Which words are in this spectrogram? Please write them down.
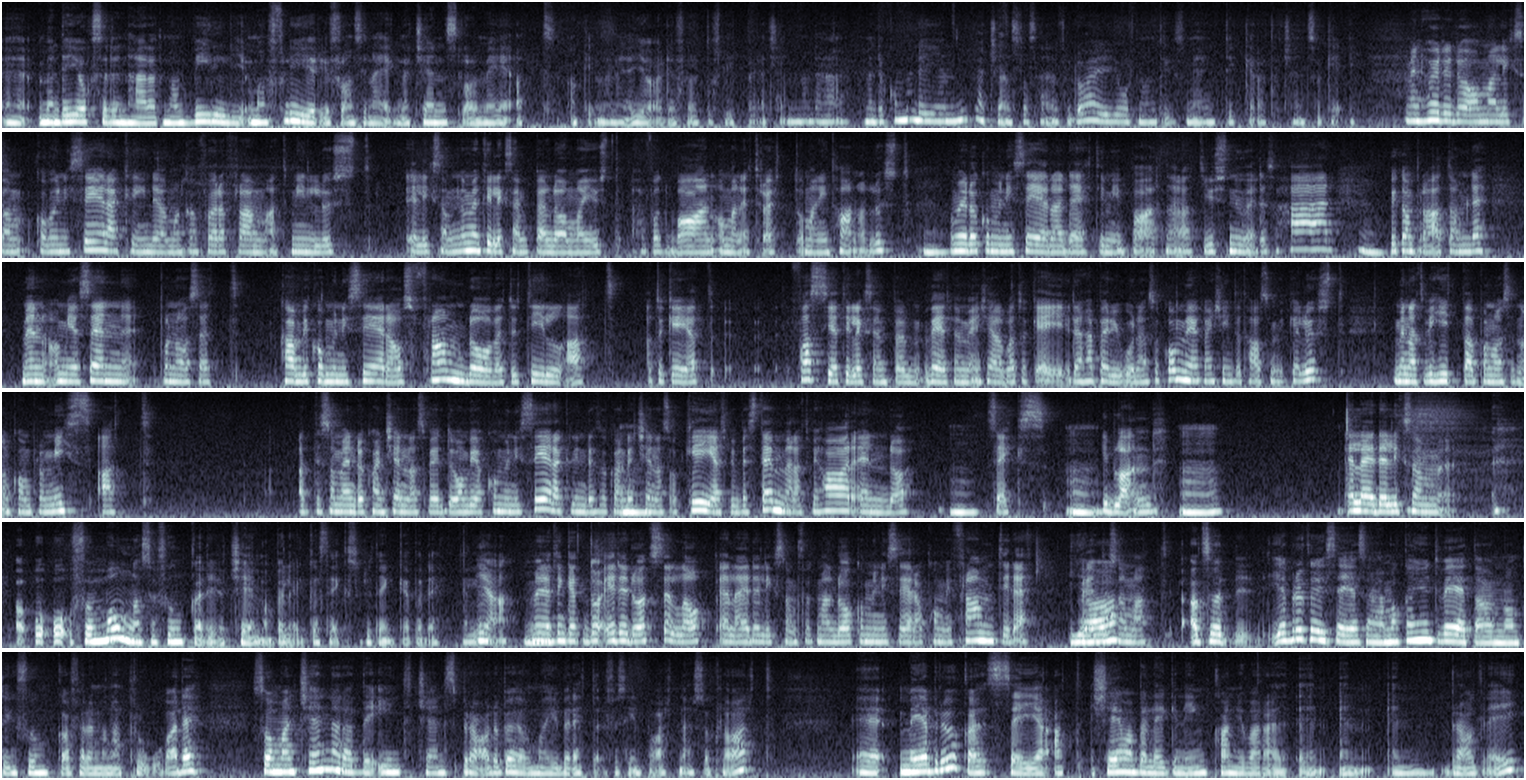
Eh, Men det är ju också den här att man, vill, man flyr ju från sina egna känslor med att okej, men jag gör det för att då slipper jag känna det här. Men då kommer det igen nya känslor sen, för då har jag gjort någonting som jag inte tycker att det känns okej. Men hur är det då om man liksom kommunicerar kring det och man kan föra fram att min lust är liksom, men till exempel då om man just har fått barn och man är trött och man inte har någon lust. Mm. Om jag då kommunicerar det till min partner att just nu är det så här, Mm. vi kan prata om det. Men om jag sen på något sätt kan vi kommunicera oss fram då vet du, till att, att okej, att fast jag till exempel vet med mig själv att okej, i den här perioden så kommer jag kanske inte att ha så mycket lust, men att vi hittar på något sätt någon kompromiss att att det som ändå kan kännas, vet du, om vi har kommunicerat kring det så kan Mm. det kännas okej att vi bestämmer att vi har ändå Mm. sex Mm. ibland. Mm. Eller är det liksom... Och, och för många så funkar det att schemabelägga sex, du tänker på det? Eller? Ja, men Mm. jag tänker att då, är det då att ställa upp eller är det liksom för att man då kommunicerar och kommit fram till det? Ja. du, som att, Alltså, jag brukar ju säga så här, man kan ju inte veta om någonting funkar förrän man har provat det. Så om man känner att det inte känns bra, då behöver man ju berätta det för sin partner såklart. Eh, Men jag brukar säga att schemabeläggning kan ju vara en, en, en bra grej.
